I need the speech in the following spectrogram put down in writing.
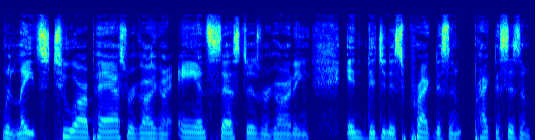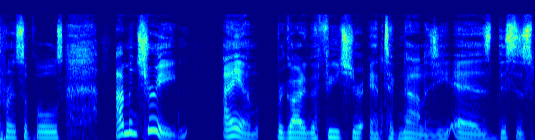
relates to our past regarding our ancestors regarding indigenous practice and practices and principles. I'm intrigued. I am regarding the future and technology as this is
